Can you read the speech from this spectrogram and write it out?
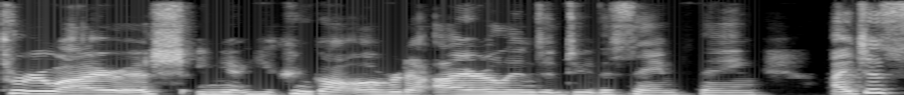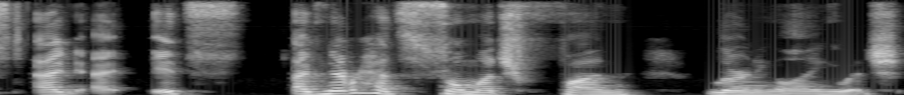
through Irish. You know, you can go over to Ireland and do the same thing. I just, I, it's, I've never had so much fun learning a language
